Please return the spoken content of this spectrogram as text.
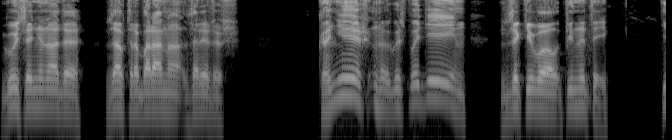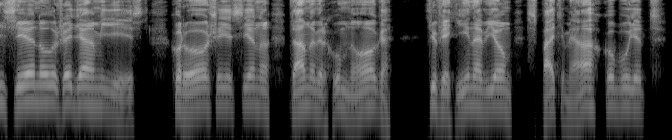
Гуся не надо, завтра барана зарежешь». «Конечно, господин!» — закивал Пинетей. «И сено лошадям есть, хорошее сено, там наверху много. Тюфяки набьем, спать мягко будет».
